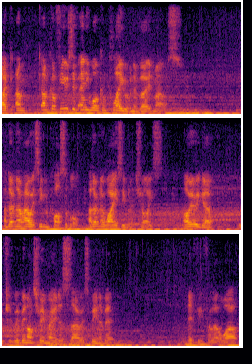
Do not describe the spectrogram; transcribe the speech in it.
I, I'm, I'm confused if anyone can play with an inverted mouse. I don't know how it's even possible. I don't know why it's even a choice. Oh, here we go. We've, we've been on Stream Raiders, so it's been a bit iffy for a little while.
